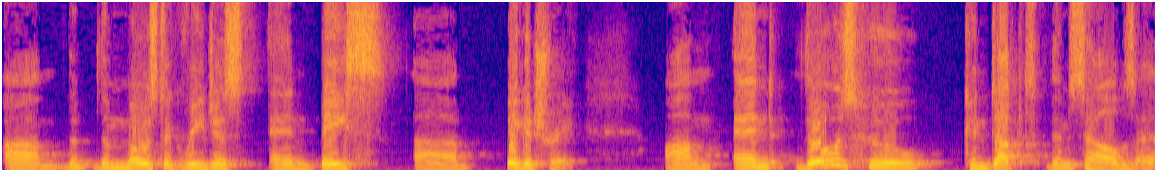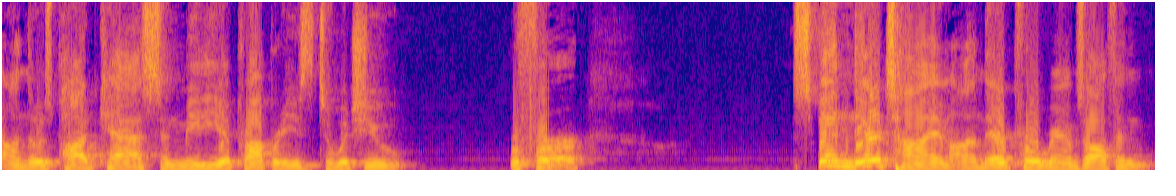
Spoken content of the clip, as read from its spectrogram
um, the, the most egregious and base uh, bigotry. Um, and those who conduct themselves on those podcasts and media properties to which you refer spend their time on their programs often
